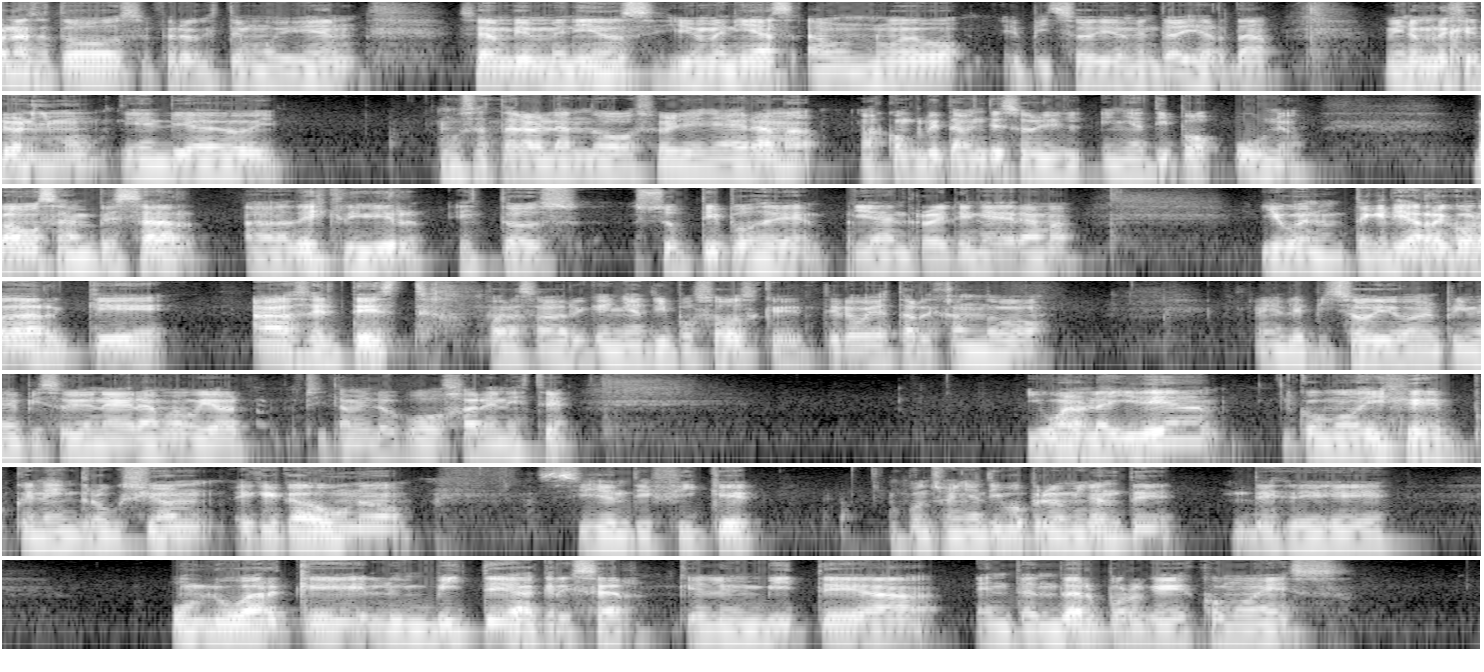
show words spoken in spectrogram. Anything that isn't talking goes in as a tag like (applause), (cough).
Buenas a todos, espero que estén muy bien. Sean bienvenidos y bienvenidas a un nuevo episodio de Mente Abierta. Mi nombre es Jerónimo y en el día de hoy vamos a estar hablando sobre el enneagrama, más concretamente sobre el eñatipo 1. Vamos a empezar a describir estos subtipos de dentro del enneagrama. Y bueno, te quería recordar que hagas el test para saber qué eñatipo sos, que te lo voy a estar dejando el episodio, en el primer episodio de Enneagrama. Voy a ver si también lo puedo dejar en este. Y bueno, la idea, como dije en la introducción, es que cada uno se identifique con su eñatipo predominante desde un lugar que lo invite a crecer, que lo invite a entender por qué es como es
